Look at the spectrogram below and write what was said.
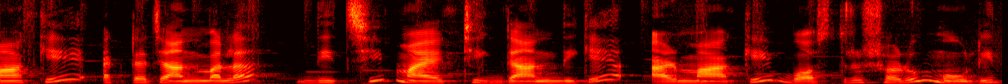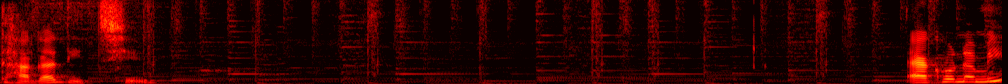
মাকে একটা চাঁদমালা দিচ্ছি, মায়ের ঠিক ডান দিকে, আর মাকে বস্ত্রস্বরূপ মৌলি ধাগা দিচ্ছি। এখন আমি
